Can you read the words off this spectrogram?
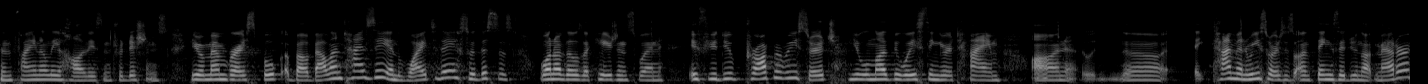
And finally, holidays and traditions. You remember I spoke about Valentine's Day and White Day, so this is one of those occasions when if you do proper research, you will not be wasting your time on uh, time and resources on things that do not matter,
